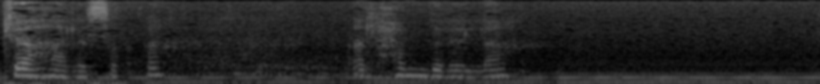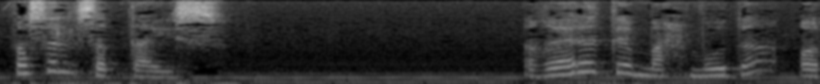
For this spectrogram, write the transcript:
کیا حال ہے سب کا؟ الحمدللہ۔ فصل ستائیس۔ غیرت محمودہ اور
